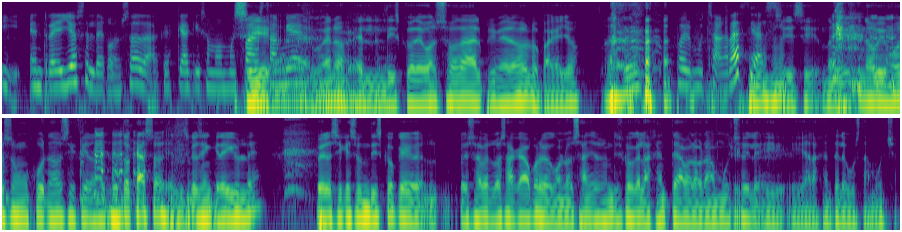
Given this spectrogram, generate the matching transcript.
Y entre ellos el de Gonzoda, que es que aquí somos muy Sí, fans también. eh, bueno, el disco de Gonzoda, el primero, lo pagué yo. Pues muchas gracias. Sí, sí, no, vi- no vimos un no nos hicieron ni puto caso, el disco es increíble, pero sí que es un disco que puedes haberlo sacado porque con los años es un disco que la gente ha valorado mucho y, le- y- y a la gente le gusta mucho.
